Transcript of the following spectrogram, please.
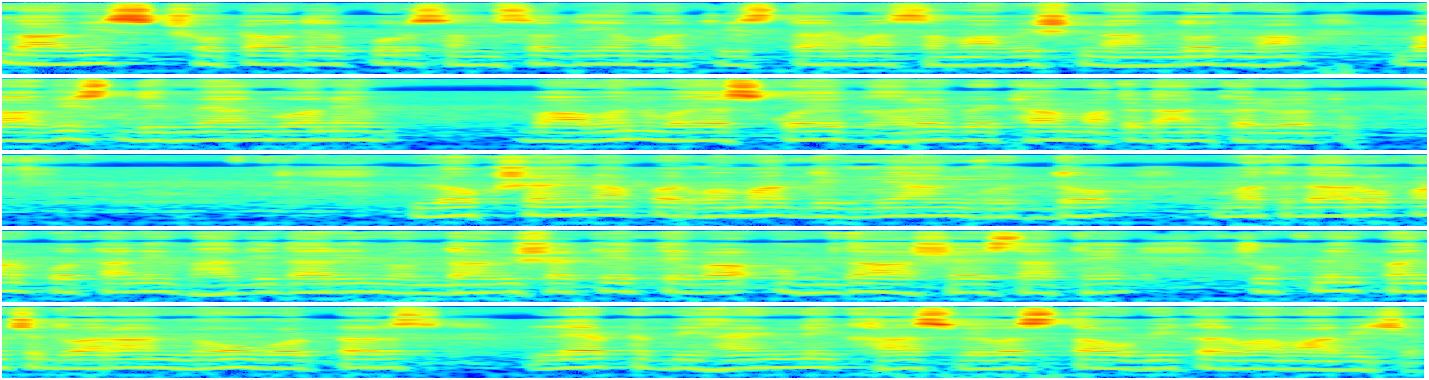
બાવીસ છોટાઉદેપુર સંસદીય મત વિસ્તારમાં સમાવિષ્ટ નાંદોદમાં બાવીસ દિવ્યાંગો અને બાવન વયસ્કોએ ઘરે બેઠા મતદાન કર્યું હતું. લોકશાહીના પર્વમાં દિવ્યાંગ વૃદ્ધો મતદારો પણ પોતાની ભાગીદારી નોંધાવી શકે તેવા ઉમદા આશય સાથે ચૂંટણી પંચ દ્વારા નો વોટર્સ લેફ્ટ બિહાઇન્ડની ખાસ વ્યવસ્થા ઊભી કરવામાં આવી છે.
